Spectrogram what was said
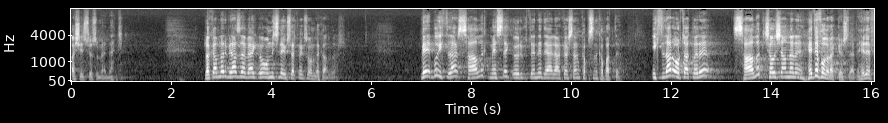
aşı istiyorsun benden? Rakamları biraz daha belki onun için de yükseltmek zorunda kaldılar. Ve bu iktidar sağlık meslek örgütlerine değerli arkadaşlarım kapısını kapattı. İktidar ortakları sağlık çalışanları hedef olarak gösterdi. Hedef.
